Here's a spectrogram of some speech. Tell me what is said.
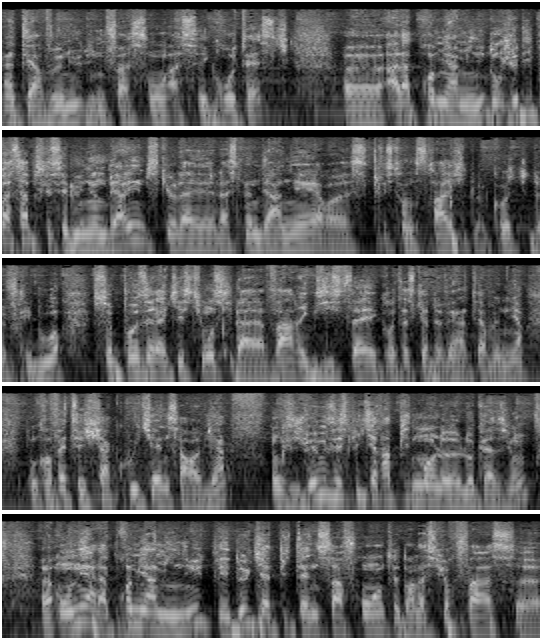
intervenue d'une façon assez grotesque euh, à la première minute. Donc je dis pas ça parce que c'est l'Union de Berlin, parce que la, la semaine dernière, euh, Christian Streich, le coach de Fribourg, se posait la question si la VAR existait et quand est-ce qu'elle devait intervenir. Donc en fait, c'est chaque week-end, ça revient. Donc je vais vous expliquer rapidement l'occasion. Euh, on est à la première minute, les deux capitaines s'affrontent dans la surface euh,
